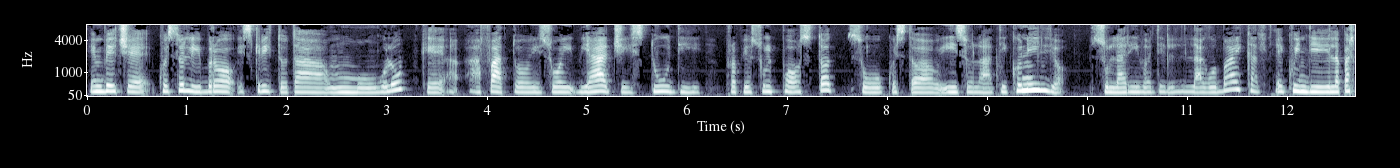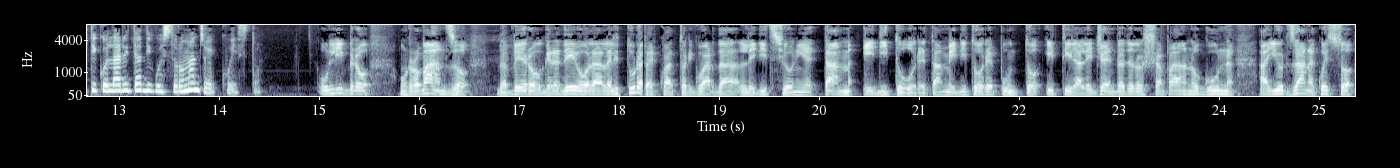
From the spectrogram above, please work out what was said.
Invece questo libro è scritto da un mongolo che ha fatto i suoi viaggi, studi proprio sul posto, su questa isola di Coniglio, sulla riva del lago Baikal. E quindi la particolarità di questo romanzo è questo un libro, un romanzo davvero gradevole alla lettura per quanto riguarda le edizioni è Tam Editore, tameditore.it, la leggenda dello sciampano Gun Ayurzana. Questo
